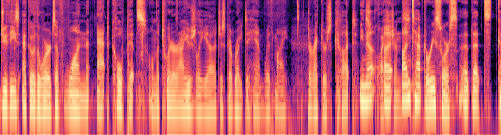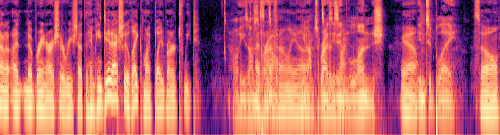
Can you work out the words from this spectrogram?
Do these echo the words of one at Colpitts on the Twitter? I usually uh, just go right to him with my director's cut You know, questions. uh, untapped resource. Uh, that's kind of a no brainer. I should have reached out to him. He did actually like my Blade Runner tweet. Oh, he's on That's the prowl. finally, uh, Yeah, I'm surprised he good didn't sign. lunge Yeah. into play. So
